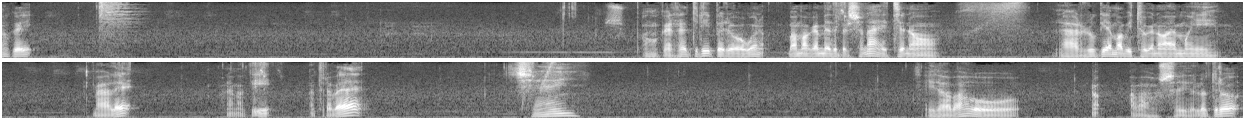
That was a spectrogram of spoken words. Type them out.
Ok. Supongo que es retri, pero bueno Vamos a cambiar de personaje Este no... La rookie hemos visto que no es muy... Vale. Ponemos aquí otra vez. Chain. ¿Se ha ido abajo? No, abajo se ha ido el otro.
